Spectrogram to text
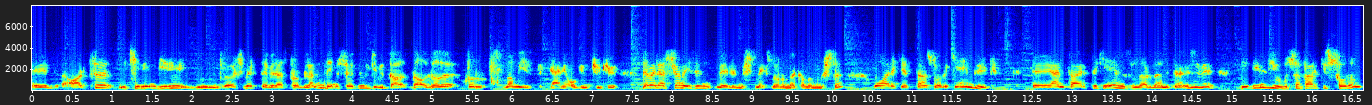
E, artı 2001'i ölçmek de biraz problemli. Demin söylediğiniz gibi dalgalı kurla mıyızdık? Yani o gün çünkü devalüasyona izin verilmek zorunda kalınmıştı. O hareketten sonraki en büyük e, yani tarihteki en hızlılardan bir tanesi ve dediğiniz gibi bu seferki sorun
